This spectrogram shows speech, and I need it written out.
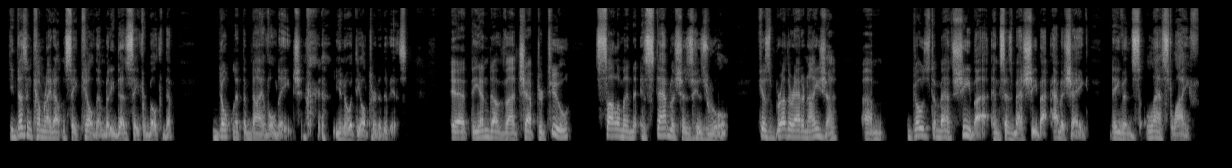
He doesn't come right out and say kill them, but he does say for both of them, don't let them die of old age. you know what the alternative is. At the end of uh, chapter two, Solomon establishes his rule his brother Adonijah um, goes to Bathsheba and says, Bathsheba, Abishag, David's last wife,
